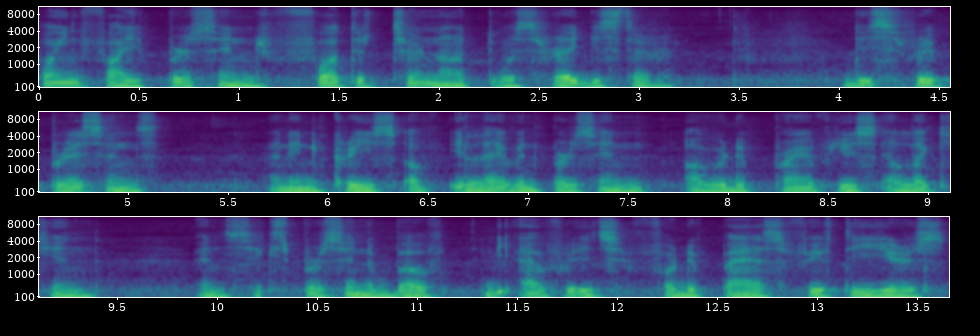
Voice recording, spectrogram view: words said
54.5% voter turnout was registered. This represents an increase of 11% over the previous election and 6% above the average for the past 50 years.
